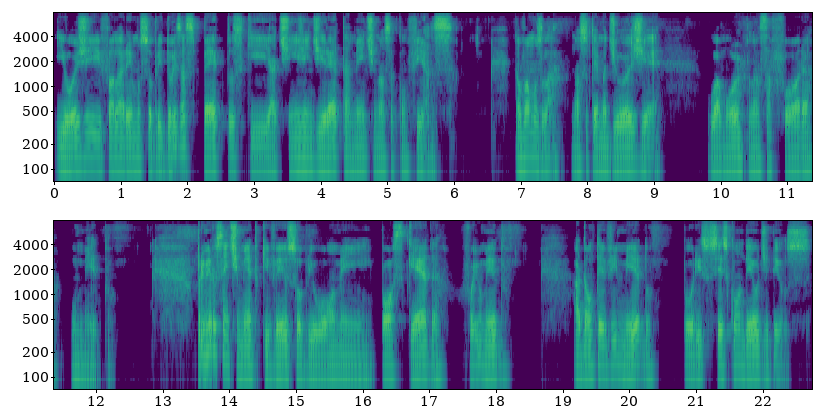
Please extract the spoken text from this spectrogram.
e hoje falaremos sobre dois aspectos que atingem diretamente nossa confiança. Então vamos lá. Nosso tema de hoje é: O amor lança fora o medo. O primeiro sentimento que veio sobre o homem pós-queda foi o medo. Adão teve medo, por isso se escondeu de Deus.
